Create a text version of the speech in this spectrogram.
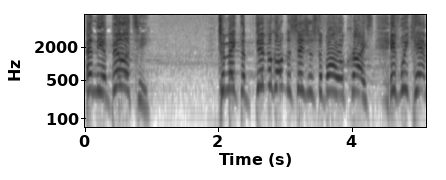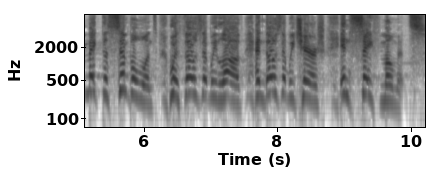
and the ability to make the difficult decisions to follow Christ if we can't make the simple ones with those that we love and those that we cherish in safe moments?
